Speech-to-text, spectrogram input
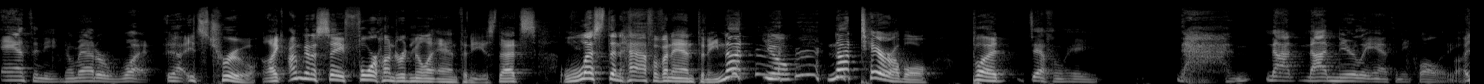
Anthony, no matter what. yeah, it's true. Like I'm gonna say 400 milli Anthony's. That's less than half of an Anthony. Not you know, not terrible, but Definitely not not nearly Anthony quality. uh,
